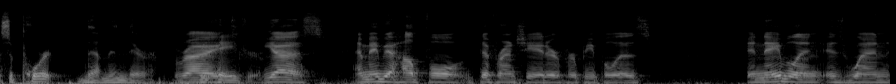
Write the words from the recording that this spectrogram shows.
support them in their right. behavior. Yes. And maybe a helpful differentiator for people is enabling is when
